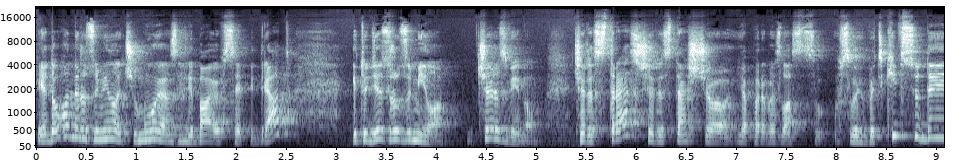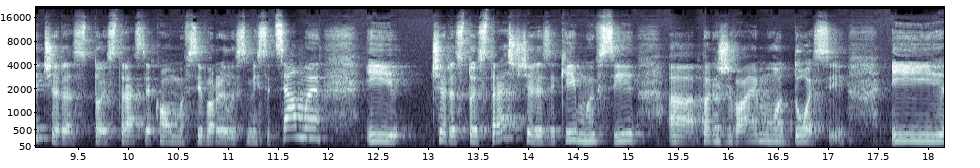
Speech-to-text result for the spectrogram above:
Я довго не розуміла, чому я згрібаю все підряд. І тоді зрозуміла через війну, через стрес, через те, що я перевезла своїх батьків сюди, через той стрес, в якому ми всі варились місяцями, і через той стрес, через який ми всі е, переживаємо досі. І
